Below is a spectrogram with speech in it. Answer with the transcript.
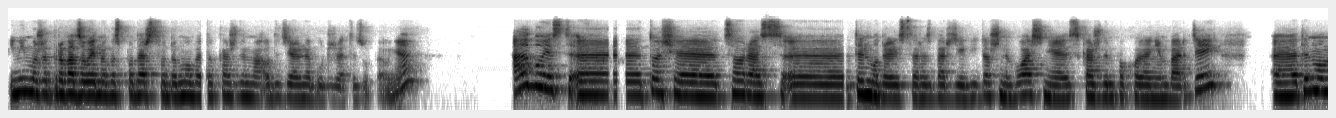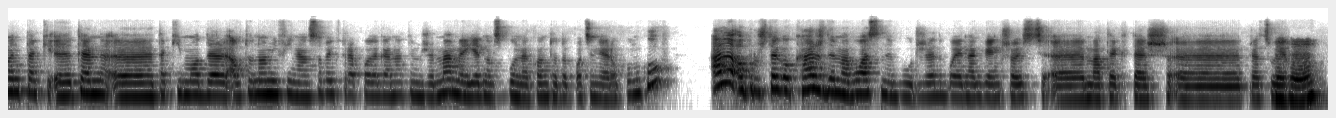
i mimo, że prowadzą jedno gospodarstwo domowe, to każdy ma oddzielne budżety zupełnie. Albo jest e, to się coraz, e, ten model jest coraz bardziej widoczny właśnie z każdym pokoleniem bardziej. E, Ten moment, taki, ten taki model autonomii finansowej, która polega na tym, że mamy jedno wspólne konto do płacenia rachunków, ale oprócz tego każdy ma własny budżet, bo jednak większość matek też pracuje Mhm.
